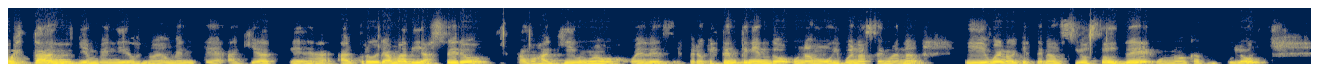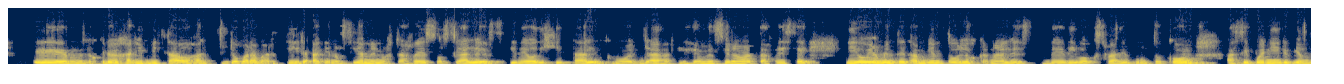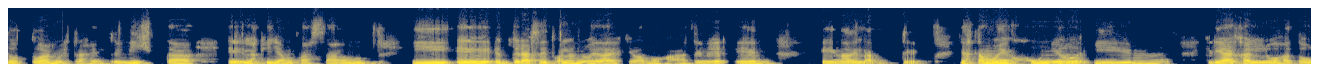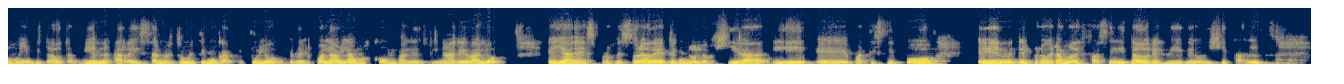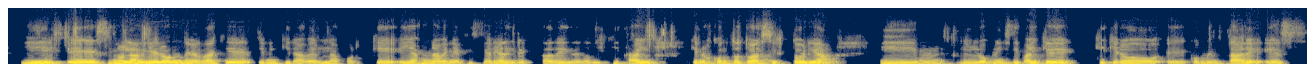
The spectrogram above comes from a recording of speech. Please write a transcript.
¿cómo están? Bienvenidos nuevamente aquí eh, al programa Día Cero. Estamos aquí un nuevo jueves. Espero que estén teniendo una muy buena semana y bueno, que estén ansiosos de un nuevo capítulo. Eh, los quiero dejar invitados al tiro para partir a que nos sigan en nuestras redes sociales, Video Digital, como ya les he mencionado hartas veces, y obviamente también todos los canales de divoxradio.com, así pueden ir viendo todas nuestras entrevistas, eh, las que ya han pasado, y eh, enterarse de todas las novedades que vamos a tener en, en adelante. Ya estamos en junio y mm, Quería dejarlos a todos muy invitados también a revisar nuestro último capítulo, en el cual hablamos con Valentina Arevalo. Ella es profesora de tecnología y eh, participó en el programa de facilitadores de video digital. Y eh, si no la vieron, de verdad que tienen que ir a verla porque ella es una beneficiaria directa de video digital que nos contó toda su historia. Y mm, lo principal que, que quiero eh, comentar es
